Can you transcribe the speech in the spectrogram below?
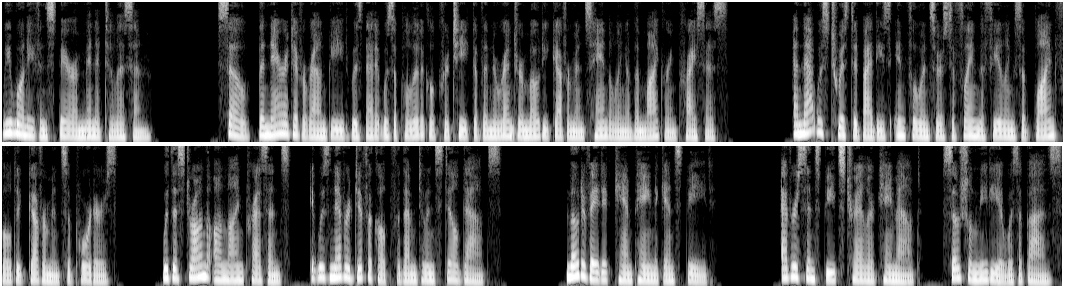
we won't even spare a minute to listen. So, the narrative around Bheed was that it was a political critique of the Narendra Modi government's handling of the migrant crisis. And that was twisted by these influencers to flame the feelings of blindfolded government supporters. With a strong online presence, it was never difficult for them to instill doubts. Motivated campaign against Bheed. Ever since Bheed's trailer came out, social media was abuzz.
